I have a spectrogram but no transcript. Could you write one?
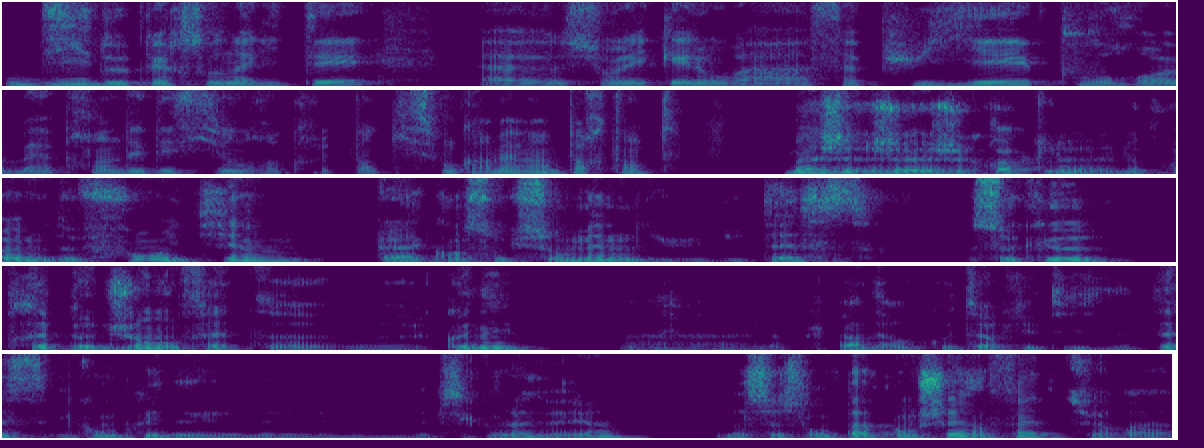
dits de personnalité euh, sur lesquels on va s'appuyer pour euh, bah, prendre des décisions de recrutement qui sont quand même importantes. Moi, je, crois que le, problème de fond, il tient à la construction même du, test, ce que très peu de gens en fait euh, connaissent. Euh, la plupart des recruteurs qui utilisent des tests, y compris des, psychologues d'ailleurs, ne se sont pas penchés en fait sur, euh,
